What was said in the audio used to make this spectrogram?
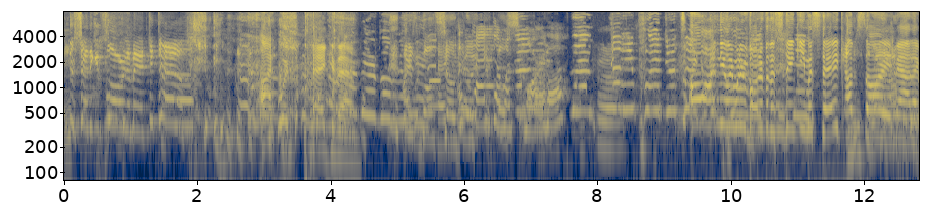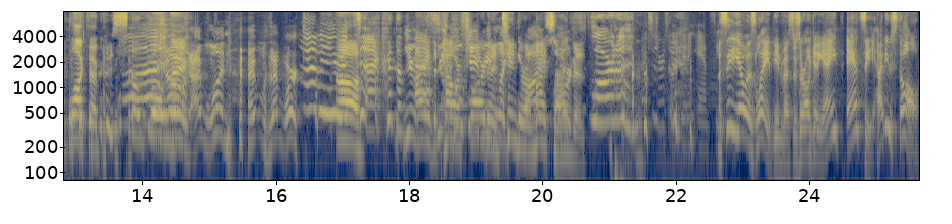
They're sending in Florida, man. Get down. I would peg them. They're both so good. Attack them with Florida. How do you plan to attack? Oh, I'm the only one who voted for the stinky mistake. I'm sorry, man. I blocked a So whole good. No, thing. I won. that worked. Uh, attack the You, I had the power of Florida and like, Tinder on my side. Floridas. Florida. Investors are getting The. CEO is late. The investors are all getting antsy. How do you stall?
